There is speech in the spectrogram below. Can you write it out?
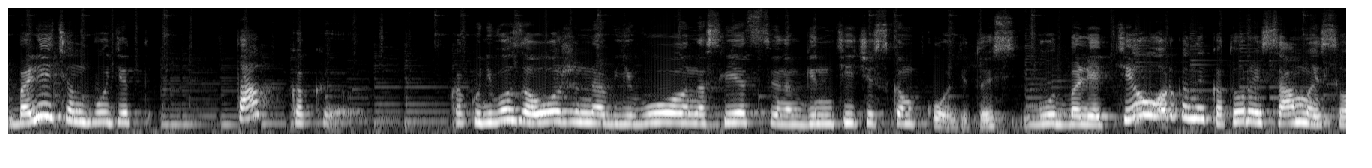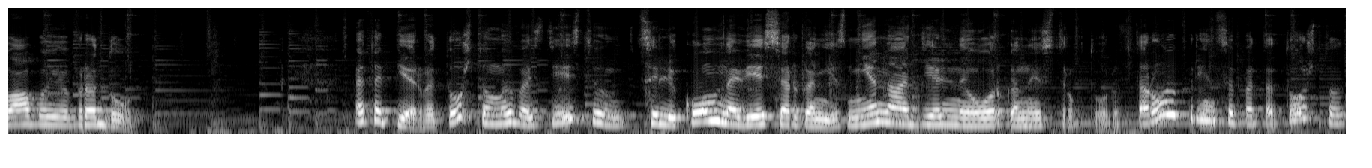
Болеть он будет так, как как у него заложено в его наследственном генетическом коде. То есть будут болеть те органы, которые самые слабые в роду. Это первое, то, что мы воздействуем целиком на весь организм, не на отдельные органы и структуры. Второй принцип – это то, что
